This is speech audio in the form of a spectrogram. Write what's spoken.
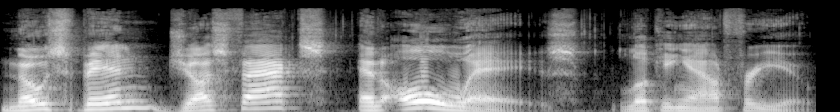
No spin, just facts, and always looking out for you.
